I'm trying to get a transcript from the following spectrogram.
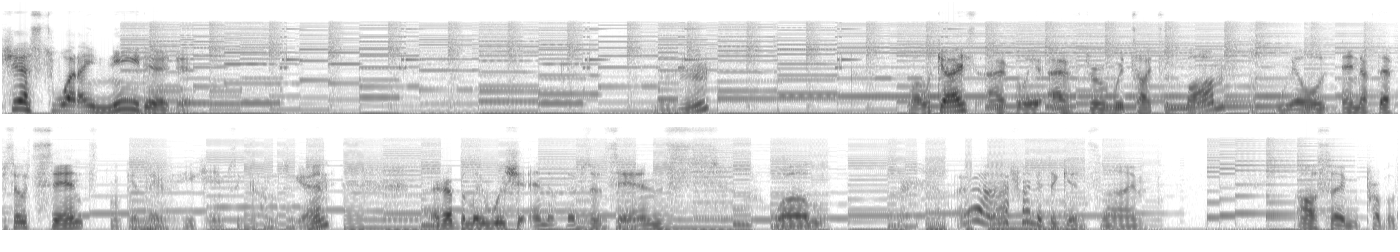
Just what I needed! Mm-hmm. Well guys, I believe after we talk to mom, we'll end off the episode since... Okay, there he comes, he comes again. I believe we should end the episode since... Well... I find it a good time. Also, I'm probably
